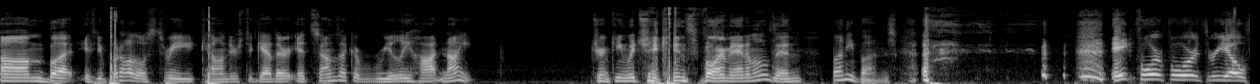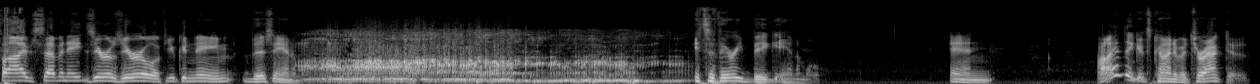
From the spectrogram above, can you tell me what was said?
Um, but if you put all those three calendars together, it sounds like a really hot night. Drinking with chickens, farm animals, and bunny buns. 844-305-7800 if you can name this animal. It's a very big animal. And I think it's kind of attractive.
